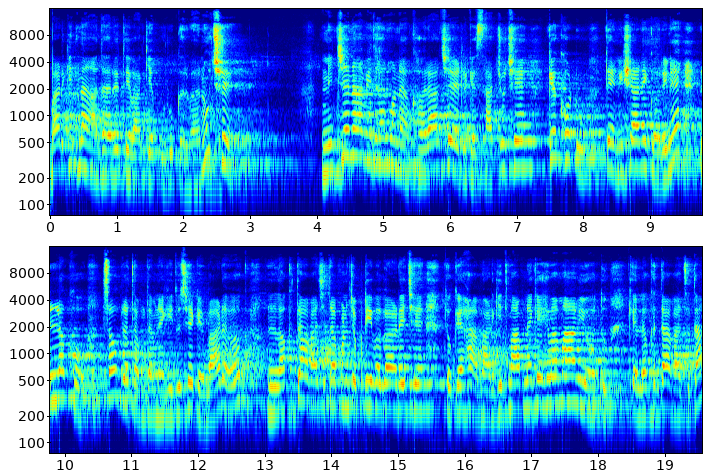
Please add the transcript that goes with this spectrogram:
બાળગીતના આધારે તે વાક્ય પૂરું કરવાનું છે. નીચેના વિધાનોના ખરા છે એટલે કે સાચું છે કે ખોટું તે નિશાની કરીને લખો. સૌ પ્રથમ તમને કીધું છે કે બાળક લખતા વાંચતા પણ ચપટી વગાડે છે. તો કે હા, બાળગીતમાં આપણે કહેવામાં આવ્યું હતું કે લખતા વાંચતા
